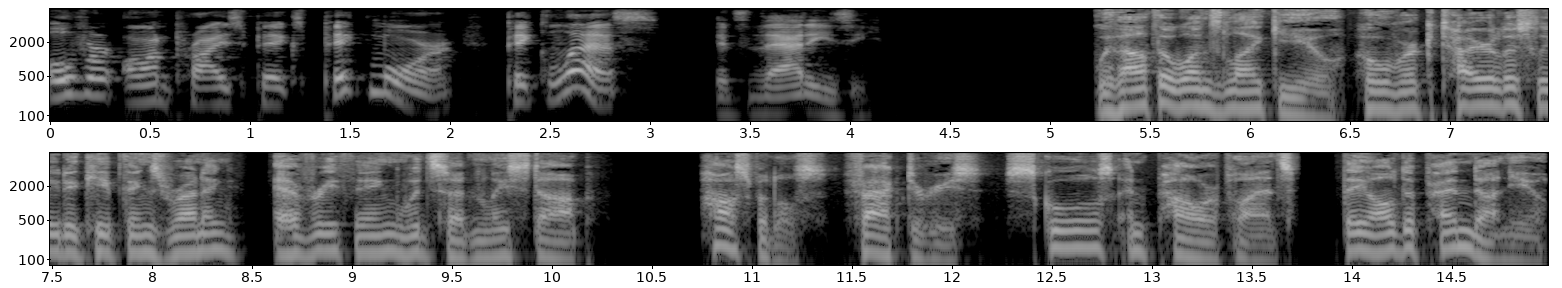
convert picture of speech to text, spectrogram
over on PrizePicks. Pick more, pick less. It's that easy. Without the ones like you, who work tirelessly to keep things running, everything would suddenly stop. Hospitals, factories, schools, and power plants, they all depend on you.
